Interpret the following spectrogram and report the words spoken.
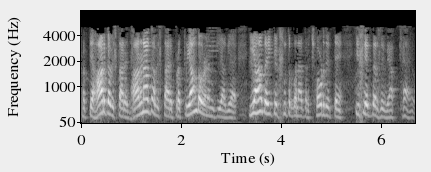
प्रत्याहार का विस्तार है, धारणा का विस्तार है, प्रक्रियाओं का वर्णन किया गया है। यहाँ पर एक एक सूत्र बनाकर छोड़ देते हैं। इसे एक तरह से व्याख्या है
